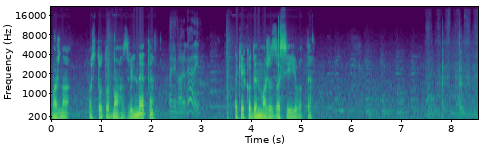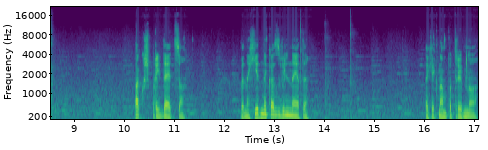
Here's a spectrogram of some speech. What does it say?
Можна ось тут одного звільнити, так як один може засіювати. Також прийдеться винахідника звільнити. Так як нам потрібно,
